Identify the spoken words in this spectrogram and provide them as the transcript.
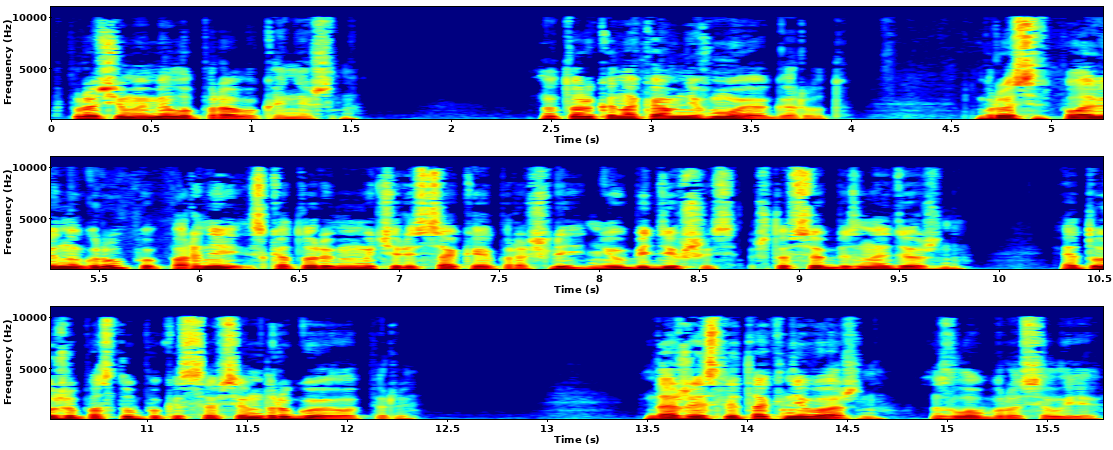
Впрочем, имела право, конечно. Но только на камне в мой огород. Бросить половину группы, парней, с которыми мы через всякое прошли, не убедившись, что все безнадежно, это уже поступок из совсем другой оперы. «Даже если так, неважно», — зло бросил я.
